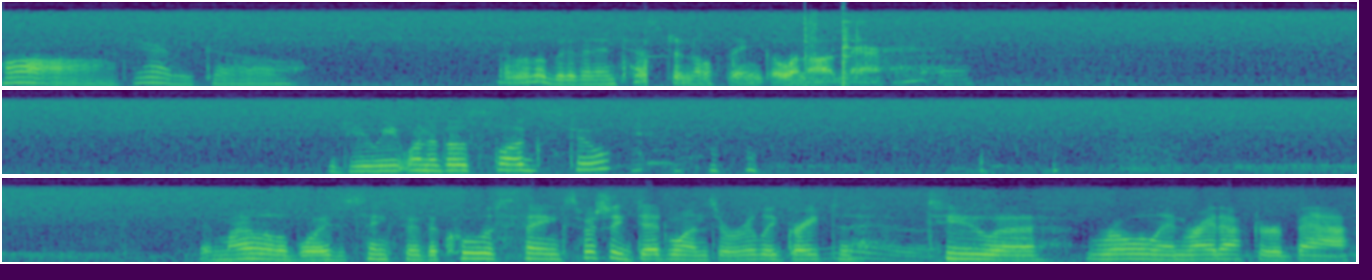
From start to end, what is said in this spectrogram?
Oh, there we go. A little bit of an intestinal thing going on there. Uh-oh. Did you eat one of those slugs too? and my little boy just thinks they're the coolest thing, especially dead ones are really great to, to uh, roll in right after a bath.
